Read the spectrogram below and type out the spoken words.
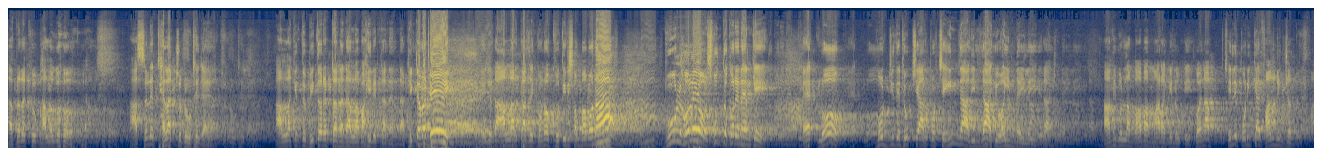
আপনারা খুব ভালো গো। আসলে ঠেলার ছোট উঠে যায় আর আল্লাহ কিন্তু ভিতরেরটা নেন, আল্লাহ বাহিরেরটা নেন না। ঠিক না ঠিক। এই জন্য আল্লাহর কাজে কোনো ক্ষতির সম্ভাবনা ভুল হলেও শুদ্ধ করে নেন কে? এক লোক মসজিদে ঢুকছে আর পড়ছে, ইন্না লিল্লাহি ওয়া ইন্না ইলাইহি রাজিউন। আমি বললাম, বাবা মারা গেল কে? কয়, না, ছেলে পরীক্ষায় ফার্স্ট ডিভিশন পেয়েছে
